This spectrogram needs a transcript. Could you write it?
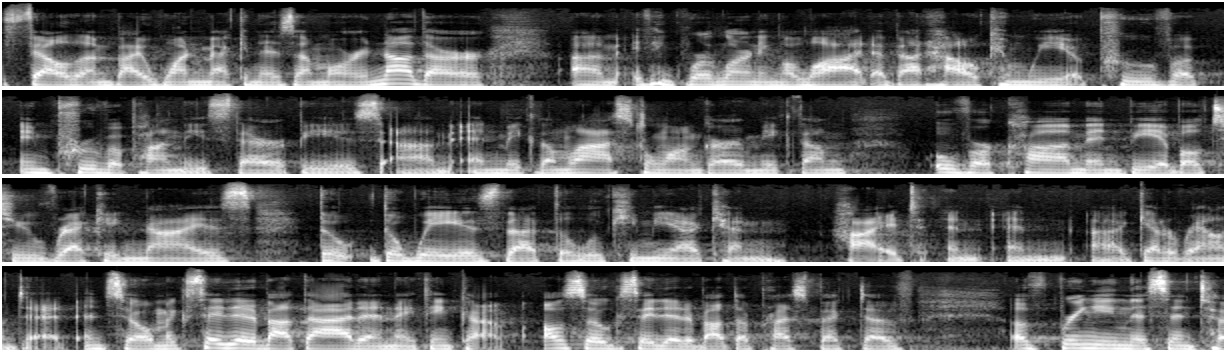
fail them by one mechanism or another, um, I think we're learning a lot about how can we improve, improve upon these therapies um, and make them last longer, make them overcome and be able to recognize the, the ways that the leukemia can hide and, and uh, get around it. And so I'm excited about that. And I think I'm also excited about the prospect of, of bringing this into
